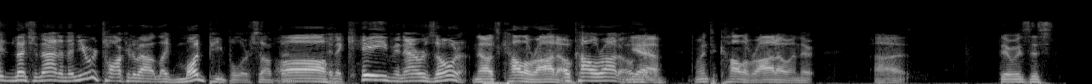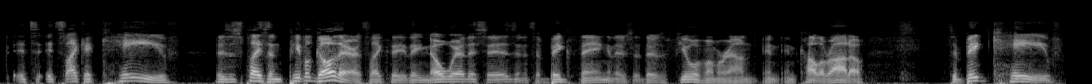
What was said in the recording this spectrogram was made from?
I mentioned that, and then you were talking about like mud people or something Oh. in a cave in Arizona. No, it's Colorado. Oh, Colorado. Okay. Yeah, I went to Colorado and there, uh, there was this. It's it's like a cave. There's this place and people go there. It's like they they know where this is and it's a big thing and there's a, there's a few of them around in in Colorado. It's a big cave,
